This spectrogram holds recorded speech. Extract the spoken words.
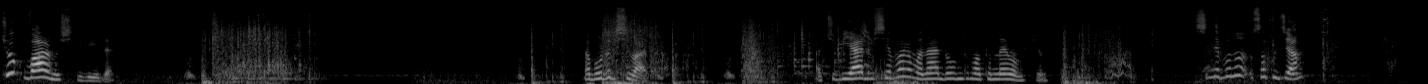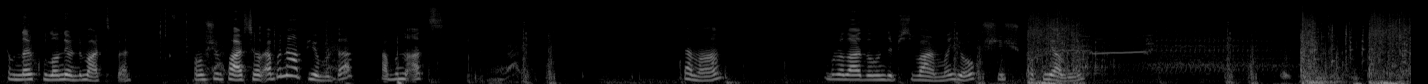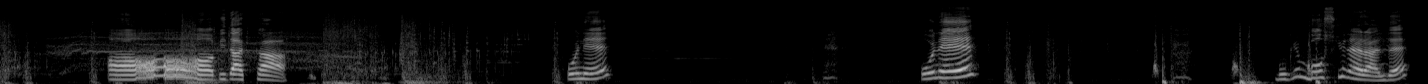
Çok varmış gibiydi. Ha burada bir şey var. Ha, çünkü bir yerde bir şey var ama nerede olduğunu tam hatırlayamamışım. Şimdi bunu satacağım. Bunları kullanıyorum değil mi artık ben? Ama şu parçalı. Ha bu ne yapıyor burada? Ha bunu at. Tamam. Buralarda alınca bir şey var mı? Yok. Şu, şu kapıyı alayım. Aa, bir dakika. O ne? O ne? Bugün boss gün herhalde.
